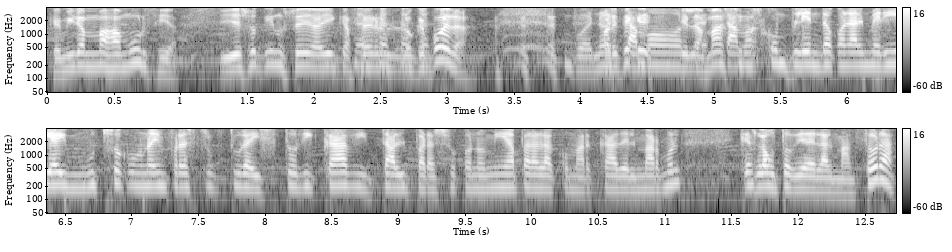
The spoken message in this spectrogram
que miran más a Murcia. Y eso tiene usted ahí que hacer lo que pueda. bueno, estamos, estamos cumpliendo con Almería y mucho con una infraestructura histórica vital para su economía, para la comarca del mármol que es la autovía de la Almanzora.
